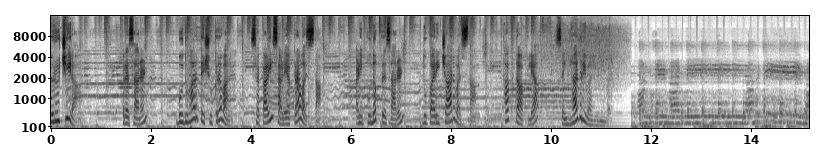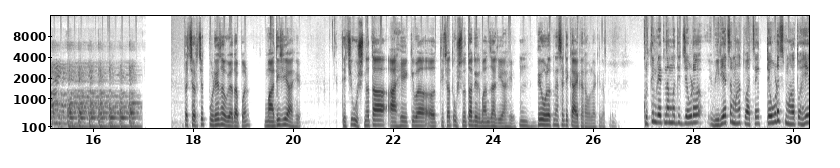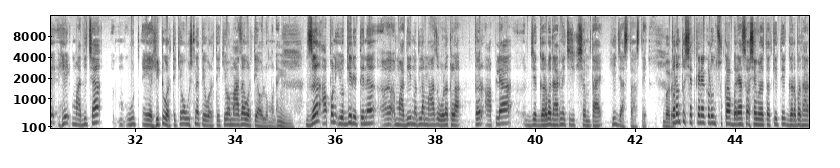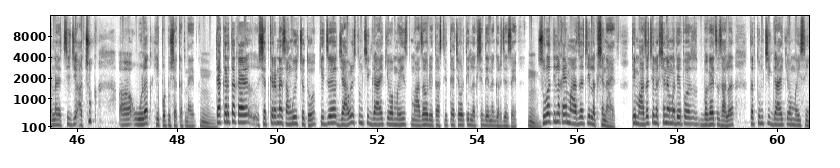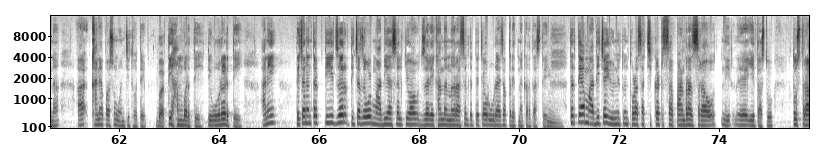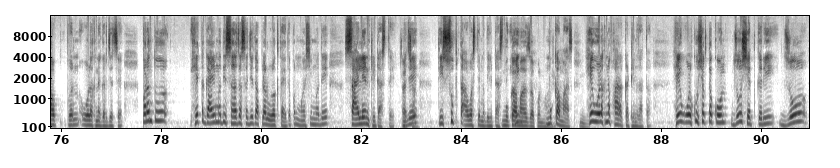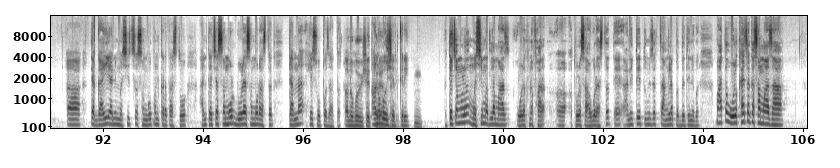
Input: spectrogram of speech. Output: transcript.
रुचिरा. प्रसारण बुधवार ते शुक्रवार सकाळी साडे अकरा वाजता. आणि पुनःप्रसारण दुपारी चार वाजता. फक्त आपल्या सह्याद्री वाहिनीवर. तर चर्चेत पुढे जाऊयात आपण. मादी जी आहे त्याची उष्णता आहे किंवा तिच्यात उष्णता निर्माण झाली आहे हे ओळखण्यासाठी काय करावं लागेल आपल्याला? कृत्रिम रेतनामध्ये जेवढं वीर्याचं महत्वाचं आहे तेवढंच महत्त्व हे हे मादीच्या हिटवरती किंवा उष्णतेवरती किंवा माजावरती अवलंबून आहे. जर आपण योग्य रीतीनं मादीमधला माज ओळखला तर आपल्या जे गर्भधारणेची जी क्षमता आहे ही जास्त असते. परंतु शेतकऱ्याकडून चुका बऱ्याच अशा वेळ येतात की ते गर्भधारणाची जी अचूक ओळख ही पटू शकत नाहीत. त्याकरिता काय शेतकऱ्यांना सांगू इच्छितो की जर ज्यावेळेस तुमची गाय किंवा म्हैस माझावर येत असते त्याच्यावरती लक्ष देणं गरजेचं आहे. सुरुवातीला काही माझाची लक्षणं आहेत. ते माझाच्या लक्षणामध्ये बघायचं झालं तर तुमची गाय किंवा म्हैस ही ना खाण्यापासून वंचित होते. ती हंबरते ती ओरडते आणि त्याच्यानंतर ती जर तिच्याजवळ मादी असेल किंवा जर एखादा नर असेल तर त्याच्यावर उडायचा प्रयत्न करत असते. तर त्या मादीच्या युनीतून थोडासा चिकटसा पांढरा स्राव येत असतो. तो स्राव पण ओळखणं गरजेचं आहे. परंतु हे तर गायीमध्ये सहजासहजीच आपल्याला ओळखता येतं पण म्हशीमध्ये सायलेंट हिट असते. म्हणजे. ती सुप्त अवस्थेमध्ये हिट असते. मुकामाज आपण मुकामाज हे ओळखणं फार कठीण जातं. हे ओळखू शकतं कोण? जो शेतकरी जो त्या गायी आणि म्हशीचं संगोपन करत असतो आणि त्याच्यासमोर डोळ्यासमोर असतात त्यांना हे सोपं जातं. अनुभवी शेतकरी अनुभवी शेतकरी. त्याच्यामुळं म्हशीमधला माज ओळखणं फार थोडंसं अवघड असतं. ते आणि ते तुम्ही जर चांगल्या पद्धतीने ब- मग आता ओळखायचा कसा माज हा?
